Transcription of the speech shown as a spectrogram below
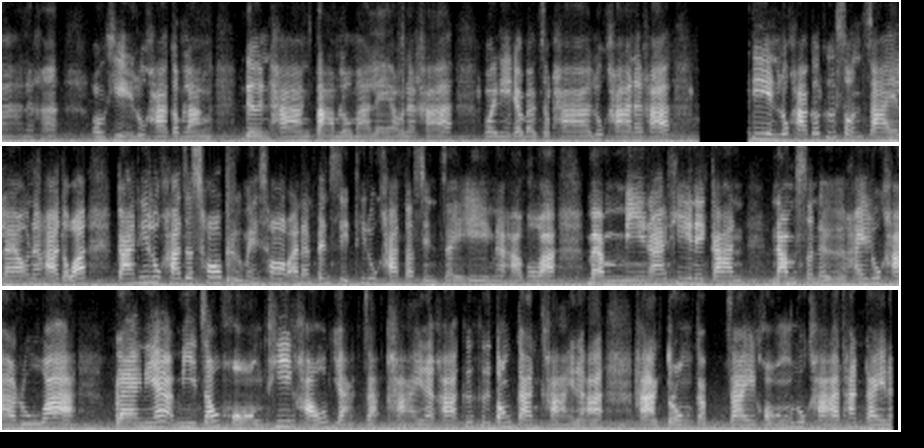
มานะคะ โอเค ลูกค้ากำลังเดินทางตามเรามาแล้วนะคะ วันนี้เดี๋ยวแบบจะพาลูกค้านะคะ ดินลูกค้าก็คือสนใจแล้วนะคะ แต่ว่าการที่ลูกค้าจะชอบหรือไม่ชอบ อันนั้นเป็นสิทธิ์ที่ลูกค้าตัดสินใจเองนะคะ เพราะว่าแหม่มมีหน้าที่ในการนำเสนอให้ลูกค้ารู้ว่า แปลงนี้มีเจ้าของที่เขาอยากจะขายนะคะ ก็คือต้องการขายนะคะ หากตรงกับใจของลูกค้าท่านใดนะ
